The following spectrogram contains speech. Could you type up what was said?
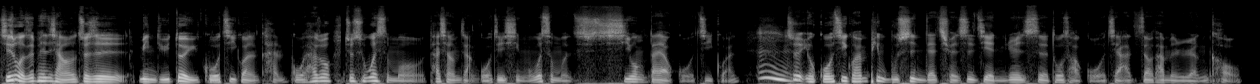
其实我这边想要就是敏迪对于国际观的看法，他说就是为什么他想讲国际新闻，为什么希望大家有国际观？嗯，就有国际观，并不是你在全世界你认识了多少国家，知道他们的人口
